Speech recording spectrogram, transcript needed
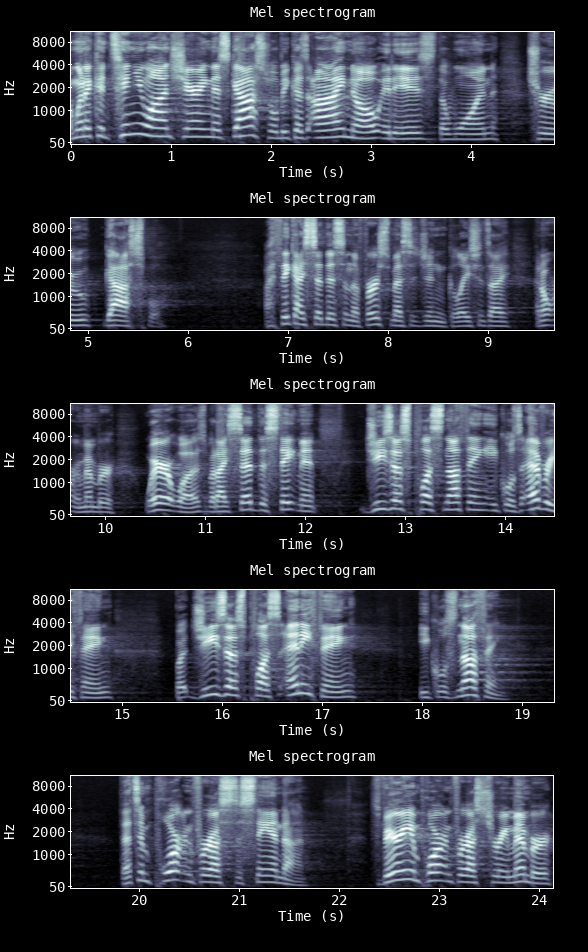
I'm going to continue on sharing this gospel because I know it is the one true gospel. I think I said this in the first message in Galatians. I, I don't remember where it was, but I said the statement Jesus plus nothing equals everything, but Jesus plus anything equals nothing. That's important for us to stand on. It's very important for us to remember,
